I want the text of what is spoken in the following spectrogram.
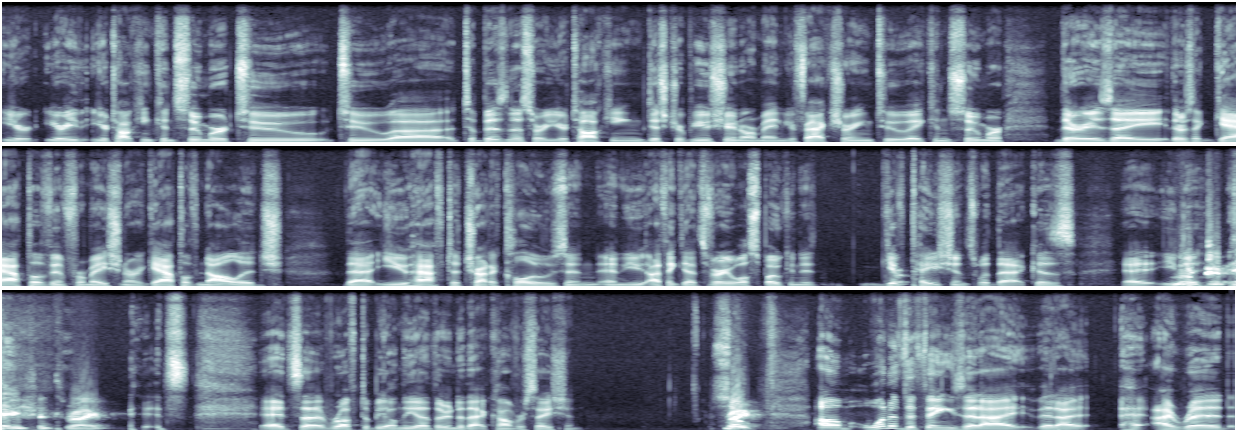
you're you're you're talking consumer to to uh, to business, or you're talking distribution or manufacturing to a consumer. There is a there's a gap of information or a gap of knowledge that you have to try to close, and and you, I think that's very well spoken. To give patience with that because uh, A you little ju- bit of patience, right? it's it's uh, rough to be on the other end of that conversation. So, Right. um, one of the things that I that I I read,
